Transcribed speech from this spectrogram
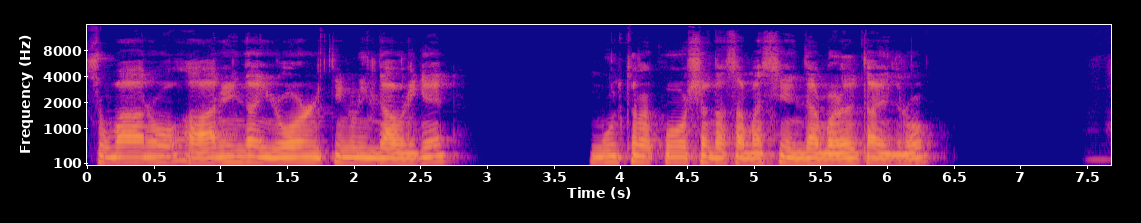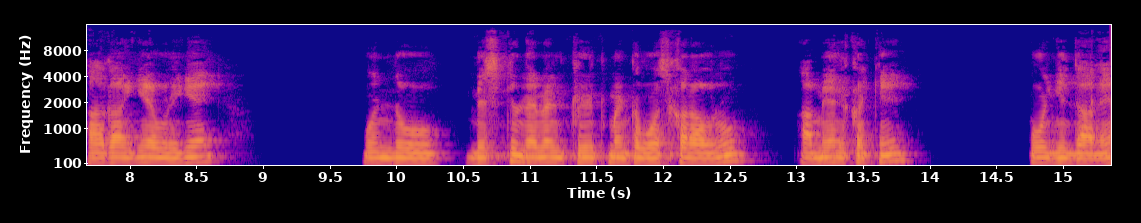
ಸುಮಾರು ಆರರಿಂದ ಏಳು ತಿಂಗಳಿಂದ ಅವರಿಗೆ ಮೂತ್ರಕೋಶದ ಸಮಸ್ಯೆಯಿಂದ ಬಳಲ್ತಾ ಇದ್ದರು ಹಾಗಾಗಿ ಅವರಿಗೆ ಒಂದು ಬೆಸ್ಟ್ ಲೆವೆಲ್ ಟ್ರೀಟ್ಮೆಂಟ್ಗೋಸ್ಕರ ಅವರು ಅಮೇರಿಕಕ್ಕೆ ಹೋಗಿದ್ದಾರೆ.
